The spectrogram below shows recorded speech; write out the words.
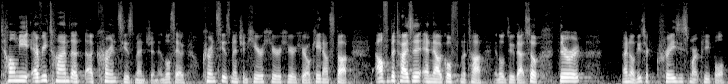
tell me every time that a currency is mentioned. And they'll say, currency is mentioned here, here, here, here. Okay, now stop. Alphabetize it and now go from the top. And they'll do that. So there are, I know, these are crazy smart people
